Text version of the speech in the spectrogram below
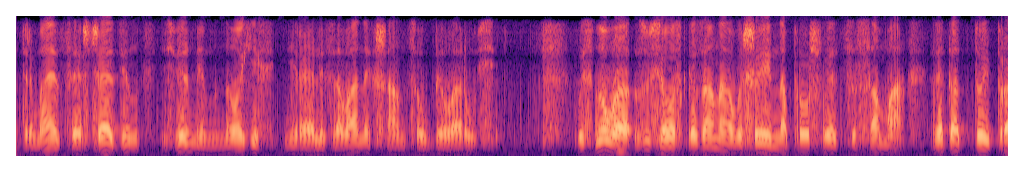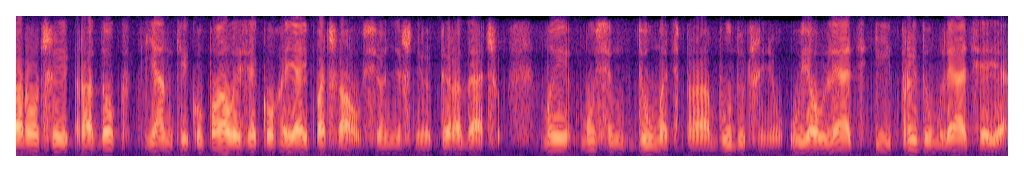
атрымаецца яшчэ адзін з вельмі многіх нерэалізаваных шанцаў беларусі выснова з усяго сказанага вышэй напрошваецца сама. Гэта той прарочы радок янкі купалы з якога я і пачаў сённяшнюю перадачу. Мы мусім думаць пра будучыню уяўляць і прыдумляць яе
